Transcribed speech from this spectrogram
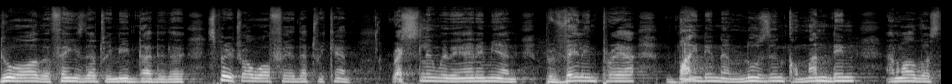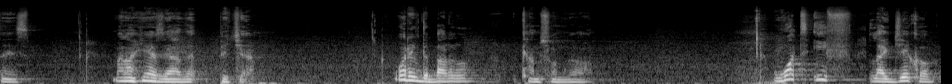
do all the things that we need, that the spiritual warfare that we can. Wrestling with the enemy and prevailing prayer, binding and losing, commanding, and all those things. But now here's the other picture. What if the battle comes from God? What if, like Jacob,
